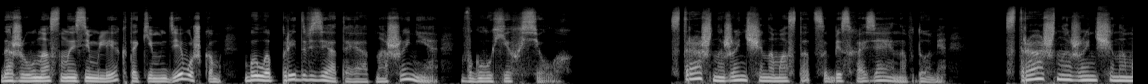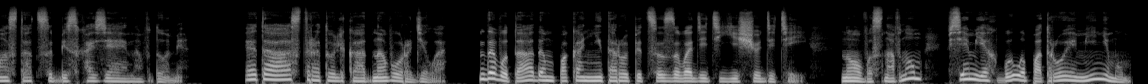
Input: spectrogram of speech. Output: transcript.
даже у нас на земле к таким девушкам было предвзятое отношение в глухих селах. Страшно женщинам остаться без хозяина в доме. Страшно женщинам остаться без хозяина в доме. Это Астра только одного родила. Да вот Адам пока не торопится заводить еще детей. Но в основном в семьях было по трое минимум,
